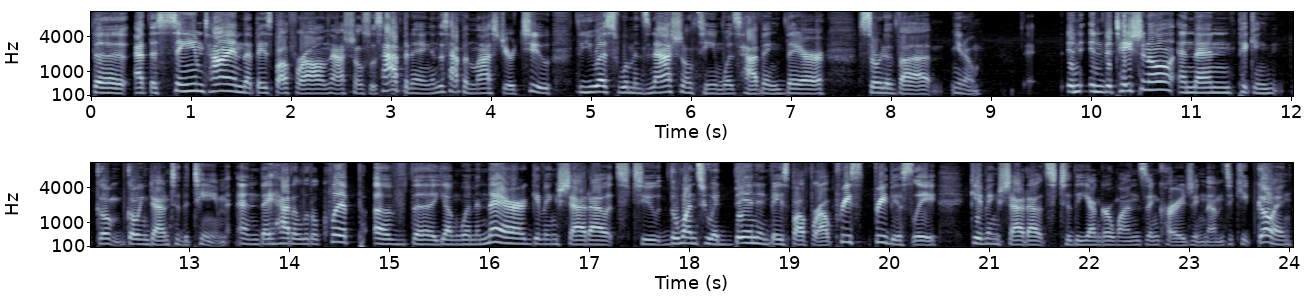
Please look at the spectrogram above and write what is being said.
the at the same time that baseball for all nationals was happening and this happened last year too the US women's national team was having their sort of uh, you know in, invitational and then picking go, going down to the team. And they had a little clip of the young women there giving shout outs to the ones who had been in baseball for all pre- previously giving shout outs to the younger ones encouraging them to keep going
